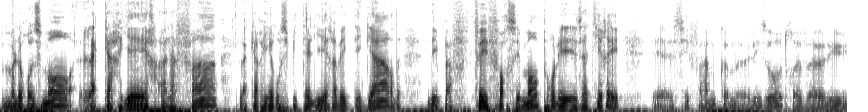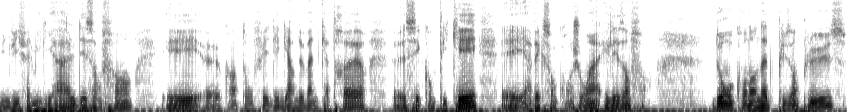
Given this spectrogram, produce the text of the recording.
malheureusement, la carrière à la fin, la carrière hospitalière avec des gardes, n'est pas fait forcément pour les attirer. Euh, Ces femmes, comme euh, les autres, veulent une vie familiale, des enfants, et euh, quand on fait des gardes de 24 heures, c'est compliqué, et avec son conjoint et les enfants. Donc on en a de plus en plus,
